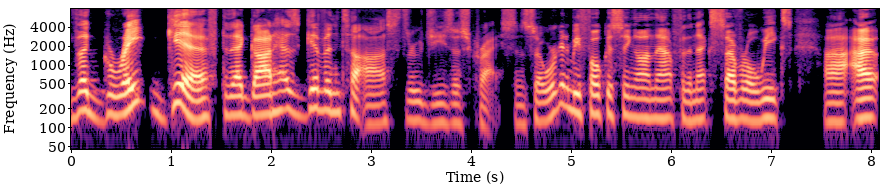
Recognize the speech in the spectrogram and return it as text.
the great gift that God has given to us through Jesus Christ. And so we're going to be focusing on that for the next several weeks. Uh, I,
